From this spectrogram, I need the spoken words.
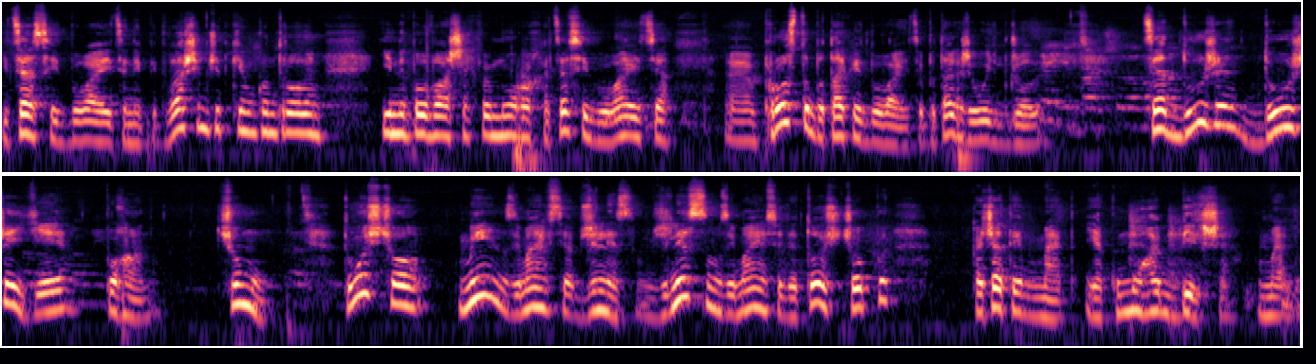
і це все відбувається не під вашим чітким контролем і не по ваших вимогах, а це все відбувається е, просто, бо так відбувається, бо так живуть бджоли. Це дуже дуже є погано. Чому? Тому що ми займаємося бджільництвом. Бджільництвом займаємося для того, щоб качати мед, якомога більше меду.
